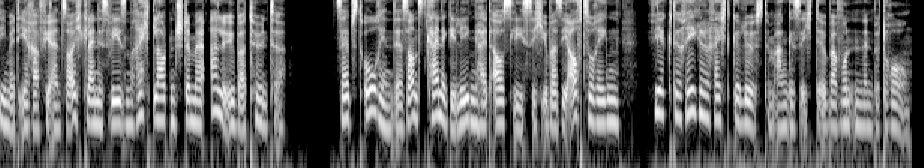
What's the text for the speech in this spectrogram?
die mit ihrer für ein solch kleines Wesen recht lauten Stimme alle übertönte. Selbst Orin, der sonst keine Gelegenheit ausließ, sich über sie aufzuregen, wirkte regelrecht gelöst im Angesicht der überwundenen Bedrohung.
